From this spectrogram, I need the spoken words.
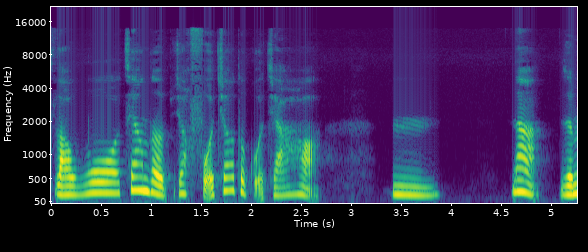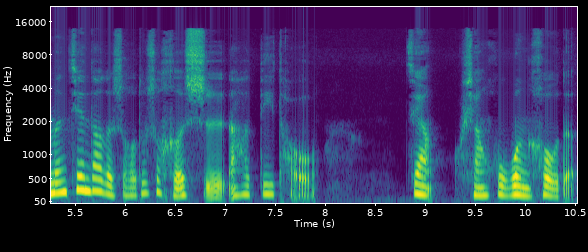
老挝这样的比较佛教的国家，哈，嗯，那。人们见到的时候都是合十，然后低头，这样相互问候的。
